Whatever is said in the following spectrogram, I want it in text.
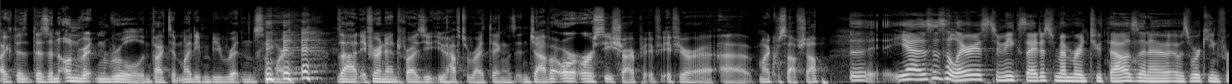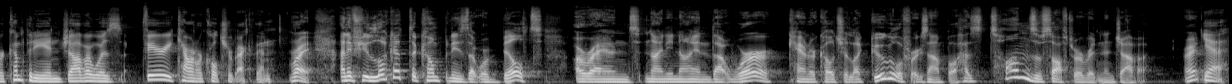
Like there's, there's an unwritten rule. In fact, it might even be written somewhere that if you're an enterprise, you, you have to write things in Java or, or C sharp if, if you're a, a Microsoft shop. Uh, yeah, this is hilarious to me because I just remember in 2000 I, I was working for a company and Java was very counterculture back then. Right. And if you look at the companies that were built around 99 that were counterculture, like Google, for example, has tons of software written in Java, right? Yeah.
